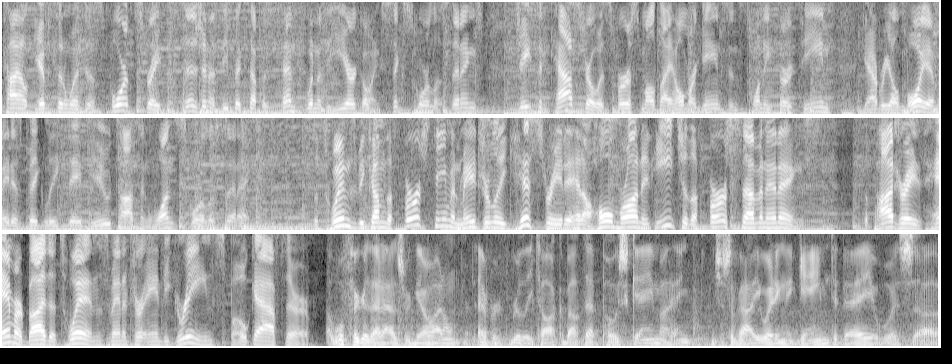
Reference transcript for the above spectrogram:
Kyle Gibson wins his fourth straight decision as he picks up his 10th win of the year, going six scoreless innings. Jason Castro his first multi-homer game since 2013. Gabriel Moya made his big league debut, tossing one scoreless inning. The Twins become the first team in Major League history to hit a home run in each of the first seven innings. The Padres hammered by the Twins. Manager Andy Green spoke after. We'll figure that out as we go. I don't ever really talk about that post game. I think just evaluating the game today, it was uh,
